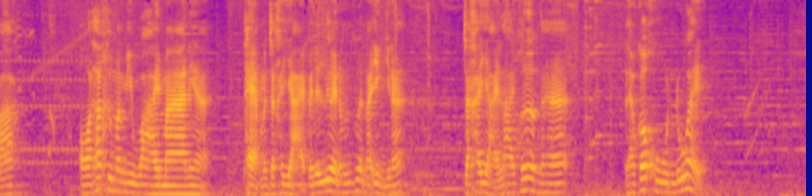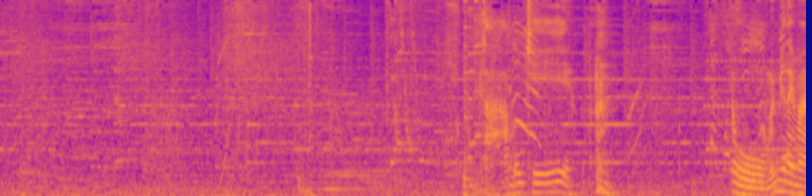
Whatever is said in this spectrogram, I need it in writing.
วะ อ๋อถ้าคือมันมีวมาเนี่ยแถบมันจะขยายไปเรื่อยๆนะเพื่อนๆนะอย่างนี้นะ จะขยายลายเพิ่มนะฮะ แล้วก็คูณด้วย คูณสามโอเค โอ้โหไม่มีอะไรมา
